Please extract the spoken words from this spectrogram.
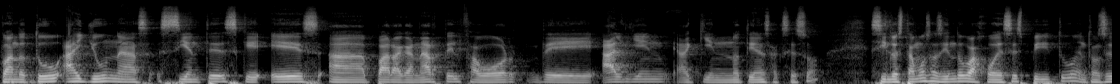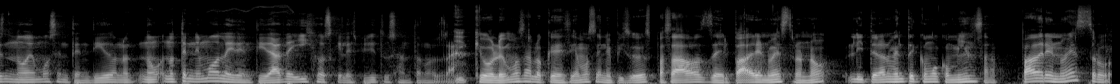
Cuando tú ayunas, sientes que es ah, para ganarte el favor de alguien a quien no tienes acceso. Si lo estamos haciendo bajo ese espíritu, entonces no hemos entendido, no, no, tenemos la identidad de hijos que el Espíritu Santo nos da. Y que volvemos a lo que decíamos en episodios pasados del Padre Nuestro, ¿no? Literalmente cómo comienza. Padre nuestro.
